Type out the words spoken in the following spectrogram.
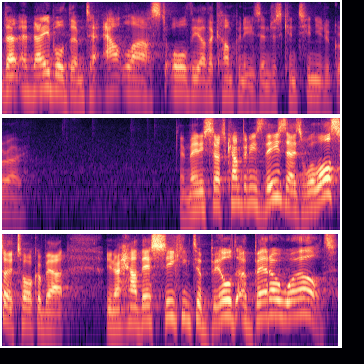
that enabled them to outlast all the other companies and just continue to grow. And many such companies these days will also talk about you know, how they're seeking to build a better world,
